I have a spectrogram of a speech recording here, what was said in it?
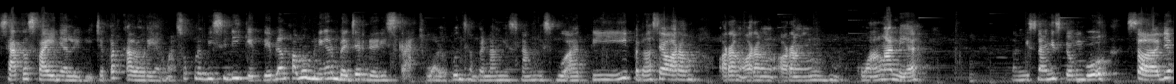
satisfy-nya lebih cepat, kalori yang masuk lebih sedikit. Dia bilang kamu mendingan belajar dari scratch, walaupun sampai nangis-nangis Bu Ati. Padahal saya orang orang orang orang keuangan ya nangis-nangis dong bu. Soalnya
